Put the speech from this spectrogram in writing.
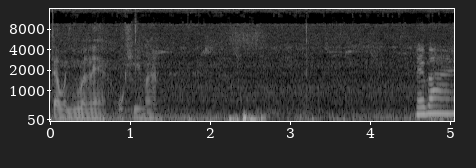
แต่วันนี้วันแรกโอเคมาก บ๊ายบาย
